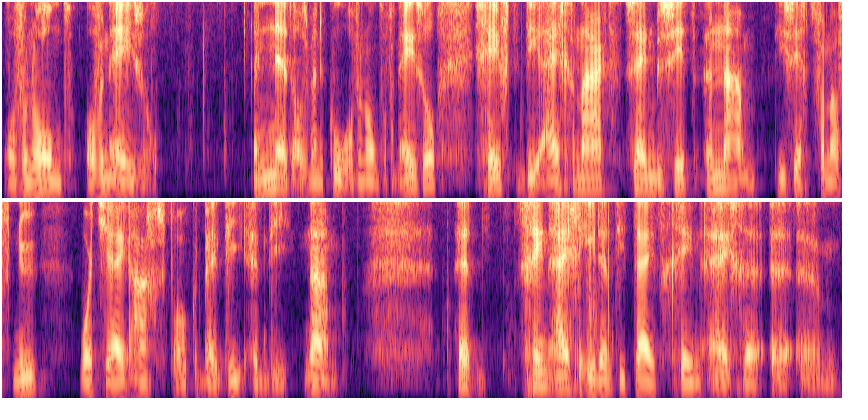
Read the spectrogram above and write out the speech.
of een hond of een ezel. En net als met een koe of een hond of een ezel, geeft die eigenaar zijn bezit een naam. Die zegt vanaf nu word jij aangesproken bij die en die naam. geen eigen identiteit, geen eigen uh, um,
